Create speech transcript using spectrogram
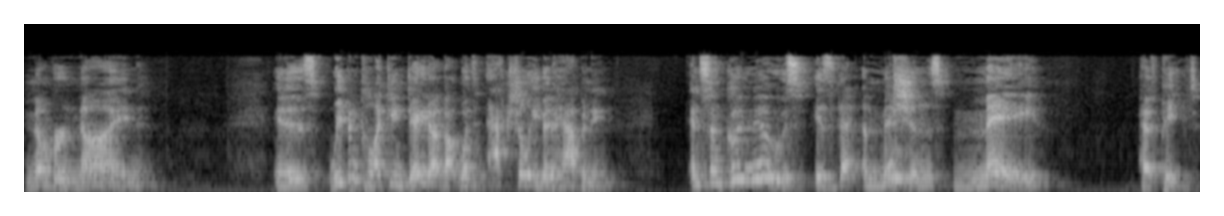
number 9 is we've been collecting data about what's actually been happening. And some good news is that emissions may have peaked.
